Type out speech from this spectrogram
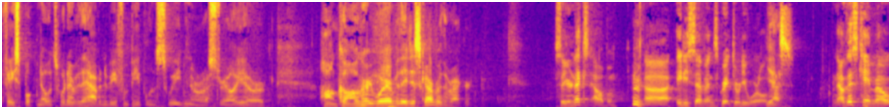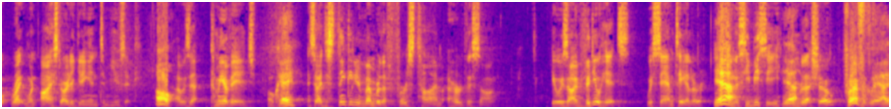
Facebook notes, whatever they happen to be, from people in Sweden or Australia or Hong Kong or wherever they discover the record. So your next album, hmm. uh, 87's Great Dirty World. Yes. Now this came out right when I started getting into music. Oh. I was at coming of age. Okay. And so I distinctly remember the first time I heard this song. It was on Video Hits with Sam Taylor yeah. on the CBC. Yeah. Remember that show? Perfectly. I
